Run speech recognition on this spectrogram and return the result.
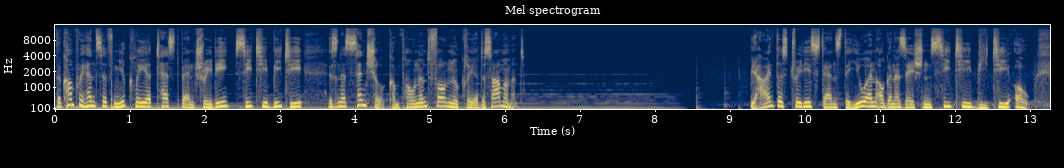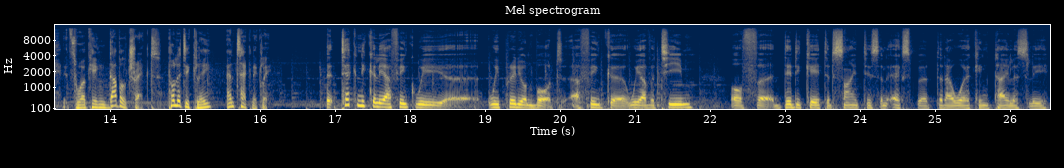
The Comprehensive Nuclear Test Ban Treaty, CTBT, is an essential component for nuclear disarmament. Behind this treaty stands the UN organization CTBTO. It's working double tracked, politically and technically. Uh, technically, I think we uh, we pretty on board. I think uh, we have a team of uh, dedicated scientists and experts that are working tirelessly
